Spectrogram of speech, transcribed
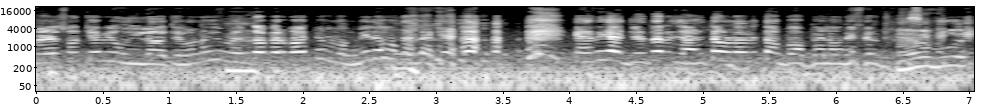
ਮੈਂ ਸੋਚਿਆ ਵੀ ਉਹੀ ਲਾਤੇ ਹੋਣਗੇ ਮੈਨੂੰ ਤਾਂ ਫਿਰ ਬਾਅਦ ਚ ਮੰਮੀ ਦਾ ਪਤਾ ਲੱਗਿਆ। ਕਹਿੰਦੀ ਅੱਜ ਇਹਦਾ ਰਿਜ਼ਲਟ ਆਉਣਾ ਵੀ ਤਾਂ ਬਾਬੇ ਲਾਉਂਦੀ ਫਿਰਦੀ ਸੀ।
